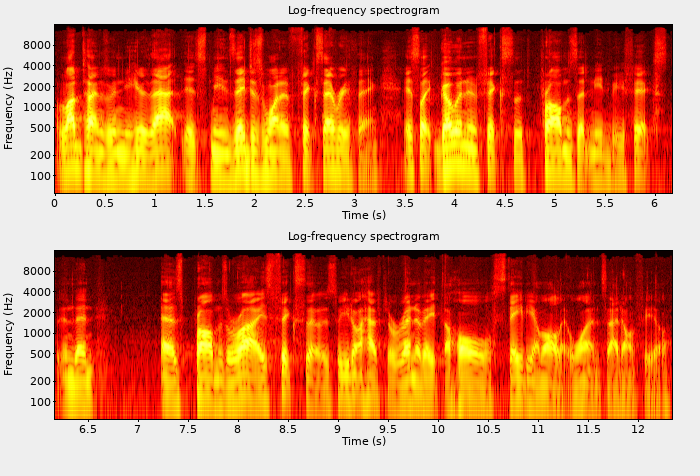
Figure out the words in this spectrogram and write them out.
a lot of times when you hear that, it means they just want to fix everything. It's like go in and fix the problems that need to be fixed, and then as problems arise, fix those. So you don't have to renovate the whole stadium all at once, I don't feel.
